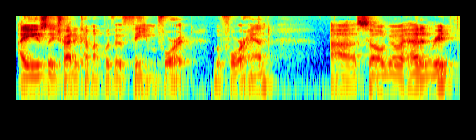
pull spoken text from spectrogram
I usually try to come up with a theme for it beforehand. Uh, so I'll go ahead and read.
